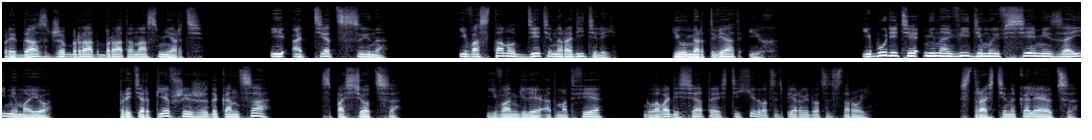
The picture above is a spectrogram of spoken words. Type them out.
Предаст же брат брата на смерть, и отец сына, и восстанут дети на родителей, и умертвят их. И будете ненавидимы всеми за имя мое, претерпевший же до конца спасется. Евангелие от Матфея, глава 10, стихи 21-22. Страсти накаляются.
